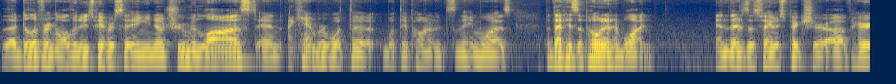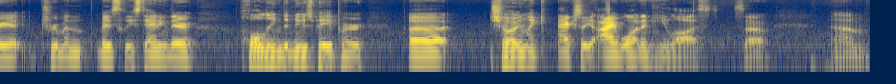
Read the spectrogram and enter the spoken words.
the delivering all the newspapers saying you know Truman lost, and I can't remember what the what the opponent's name was, but that his opponent had won. And there's this famous picture of Harry Truman basically standing there holding the newspaper uh showing like actually I won and he lost. So um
